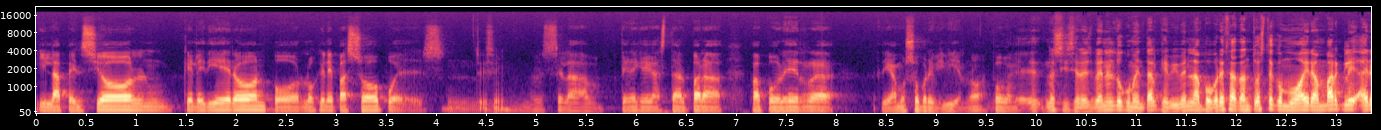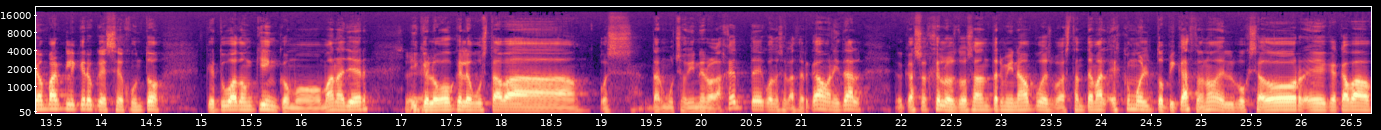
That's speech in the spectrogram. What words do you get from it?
y la pensión que le dieron por lo que le pasó, pues se la tiene que gastar para, para poder eh, digamos, sobrevivir, ¿no? Eh, no, si se les ve en el documental que viven en la pobreza, tanto este como Iron Barkley. Iron Barkley creo que se juntó, que tuvo a Don King como manager y que luego que le gustaba, pues, dar mucho dinero a la gente cuando se le acercaban y tal. El caso es que los dos han terminado, pues, bastante mal. Es como el topicazo, ¿no? El boxeador eh, que acaba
